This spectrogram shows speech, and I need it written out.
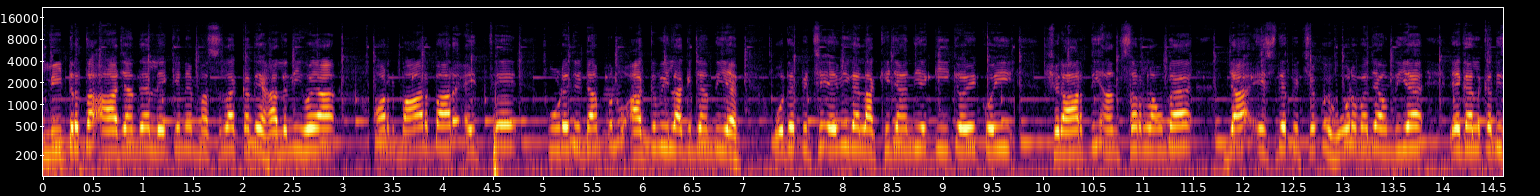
ਲੀਡਰ ਤਾਂ ਆ ਜਾਂਦੇ ਆ, ਲੇਕਿਨ ਇਹ ਮਸਲਾ ਕਦੇ ਹੱਲ ਨਹੀਂ ਹੋਇਆ ਔਰ ਬਾਰ-ਬਾਰ ਇੱਥੇ ਕੂੜੇ ਦੇ ਡੰਪ ਨੂੰ ਅੱਗ ਵੀ ਲੱਗ ਜਾਂਦੀ ਹੈ। ਉਹਦੇ ਪਿੱਛੇ ਇਹ ਵੀ ਗੱਲ ਆਖੀ ਜਾਂਦੀ ਹੈ ਕਿ ਕੋਈ ਕੋਈ ਸ਼ਰਾਰਤੀ ਅਨਸਰ ਲਾਉਂਦਾ ਜਾਂ ਇਸ ਦੇ ਪਿੱਛੇ ਕੋਈ ਹੋਰ ਵਜ੍ਹਾ ਹੁੰਦੀ ਹੈ, ਇਹ ਗੱਲ ਕਦੀ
